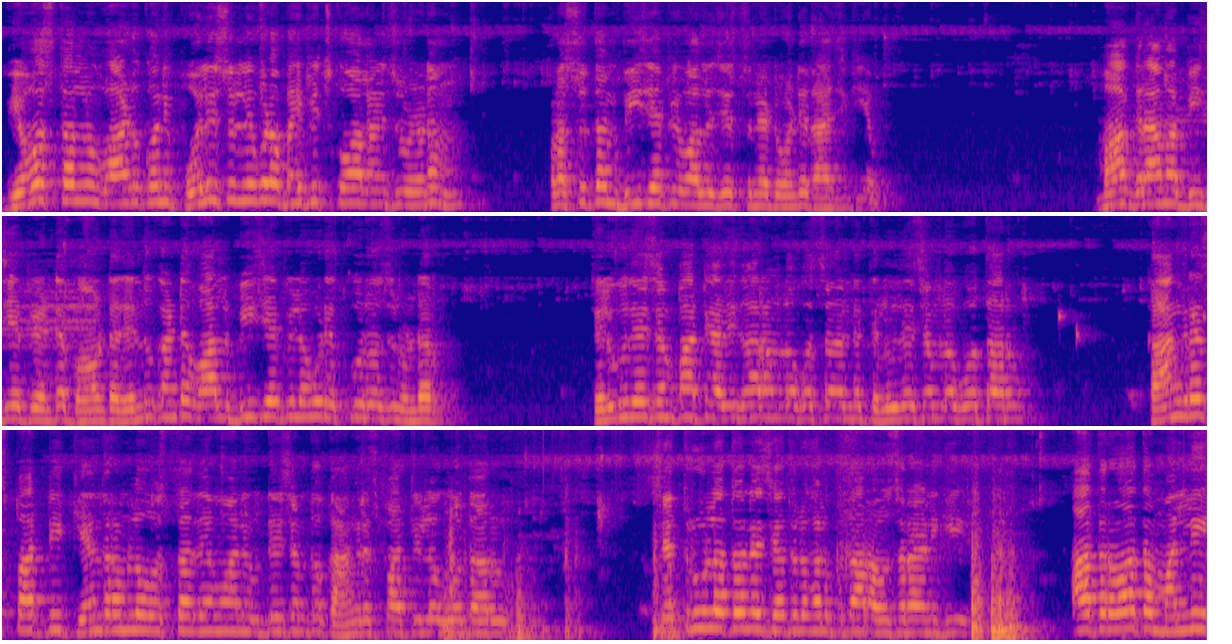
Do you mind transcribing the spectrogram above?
వ్యవస్థలను వాడుకొని పోలీసుల్ని కూడా భయపించుకోవాలని చూడడం ప్రస్తుతం బీజేపీ వాళ్ళు చేస్తున్నటువంటి రాజకీయం. మా గ్రామ బీజేపీ అంటే బాగుంటుంది. ఎందుకంటే వాళ్ళు బీజేపీలో కూడా ఎక్కువ రోజులు ఉండరు. తెలుగుదేశం పార్టీ అధికారంలోకి వస్తుందంటే తెలుగుదేశంలోకి పోతారు. కాంగ్రెస్ పార్టీ కేంద్రంలో వస్తుందేమో అనే ఉద్దేశంతో కాంగ్రెస్ పార్టీలో పోతారు. శత్రువులతోనే చేతులు కలుపుతారు అవసరానికి. ఆ తర్వాత మళ్ళీ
